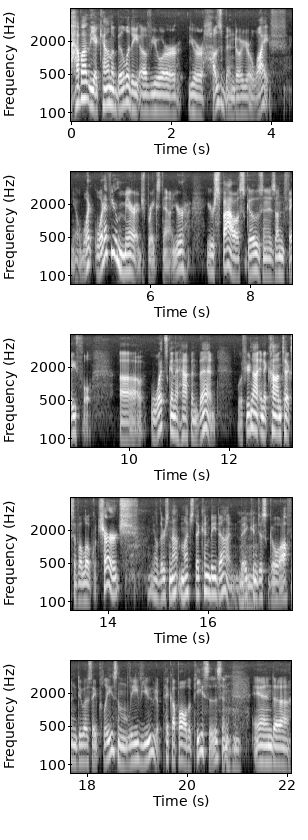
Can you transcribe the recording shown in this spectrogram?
how about the accountability of your your husband or your wife? You know, what, what if your marriage breaks down? Your, your spouse goes and is unfaithful. Uh, what's going to happen then? Well, if you're not in a context of a local church, you know, there's not much that can be done. They can just go off and do as they please and leave you to pick up all the pieces and and uh,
